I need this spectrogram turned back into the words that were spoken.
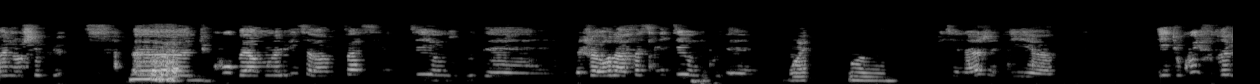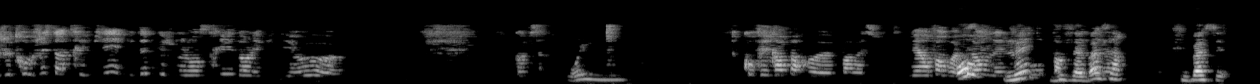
ouais non, je sais plus. Euh, du coup, ben, à mon avis, ça va me faciliter au niveau des, ben, je vais avoir de la facilité au niveau des Ouais, ouais. visionnages et, euh, Et du coup, il faudrait que je trouve juste un trépied et peut-être que je me lancerai dans les vidéos euh, comme ça. Oui. Qu'on verra par, euh, par la suite. Mais enfin bref, Oh, là on est mais vous savez pas ça. Je suis passé,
